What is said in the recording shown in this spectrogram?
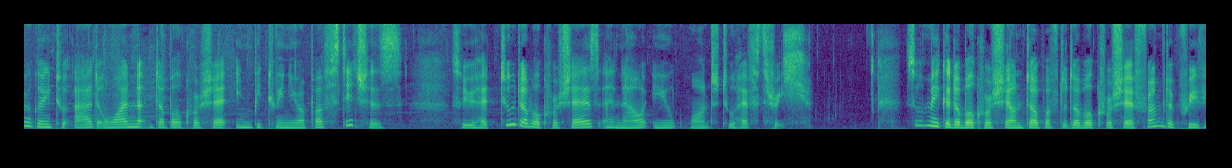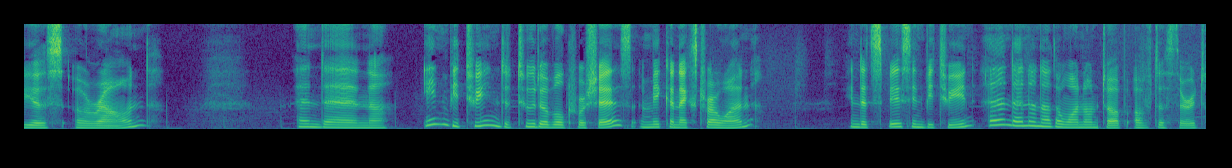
We're going to add one double crochet in between your puff stitches. So you had two double crochets and now you want to have three. So make a double crochet on top of the double crochet from the previous round. And then uh, in between the two double crochets make an extra one in that space in between and then another one on top of the third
